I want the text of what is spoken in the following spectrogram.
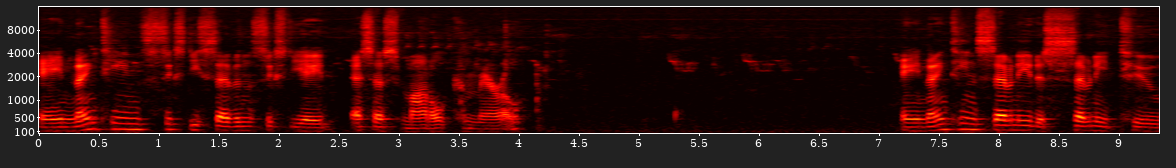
a 1967 68 SS model Camaro, a 1970 to 72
